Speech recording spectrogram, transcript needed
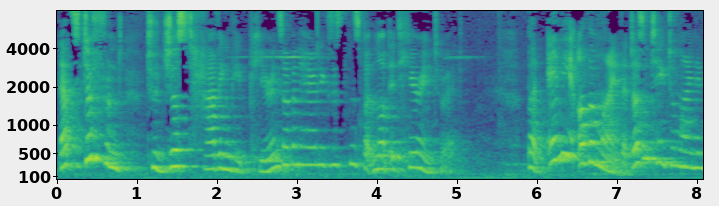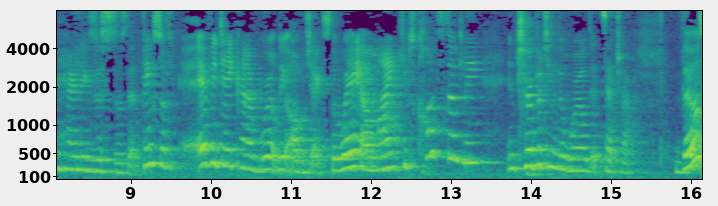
That's different to just having the appearance of inherent existence but not adhering to it. But any other mind that doesn't take to mind inherent existence, that thinks of everyday kind of worldly objects, the way our mind keeps constantly interpreting the world, etc., those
